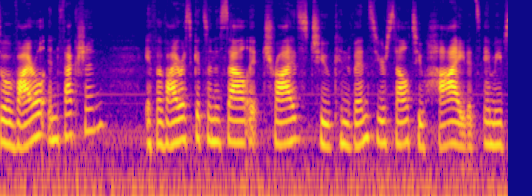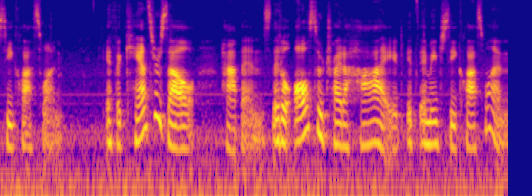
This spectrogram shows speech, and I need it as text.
So, a viral infection. If a virus gets in a cell, it tries to convince your cell to hide its MHC class 1. If a cancer cell happens, it'll also try to hide its MHC class 1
